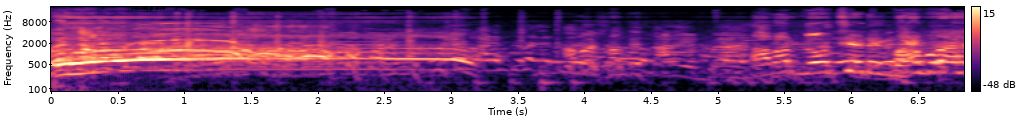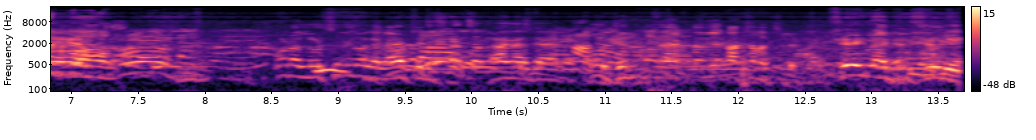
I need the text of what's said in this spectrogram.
ও! আবার লোডশেডিং ভাবো একবার। সেই লাগছে সেই।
